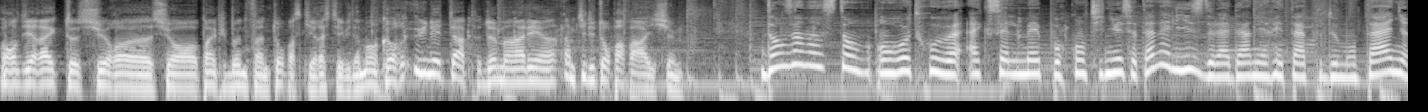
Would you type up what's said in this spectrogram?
en direct sur, euh, sur Europe et puis bonne fin de tour parce qu'il reste évidemment encore une étape demain. Allez, un, un petit détour par Paris. Dans un instant, on retrouve Axel May pour continuer cette analyse de la dernière étape de montagne.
